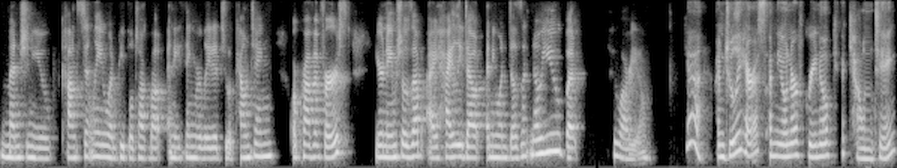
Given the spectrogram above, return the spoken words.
mention you constantly when people talk about anything related to accounting or profit first. Your name shows up. I highly doubt anyone doesn't know you, but who are you? Yeah, I'm Julie Herres. I'm the owner of Green Oak Accounting,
